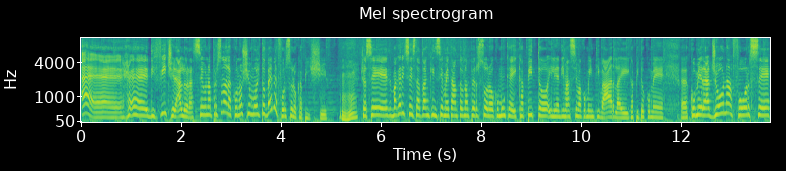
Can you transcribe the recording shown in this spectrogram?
Eh, è difficile. Allora, se una persona la conosci molto bene, forse lo capisci. Mhm. Cioè, se magari sei stato anche insieme tanto a una persona, o comunque hai capito in linea di massima come intivarla, hai capito come, eh, come ragiona, forse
